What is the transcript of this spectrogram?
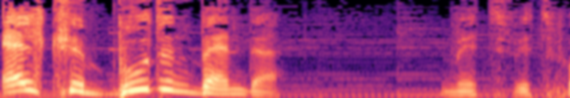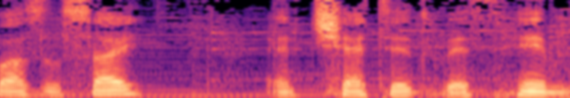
Elke Büdenbender met with Fazıl Say and chatted with him.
